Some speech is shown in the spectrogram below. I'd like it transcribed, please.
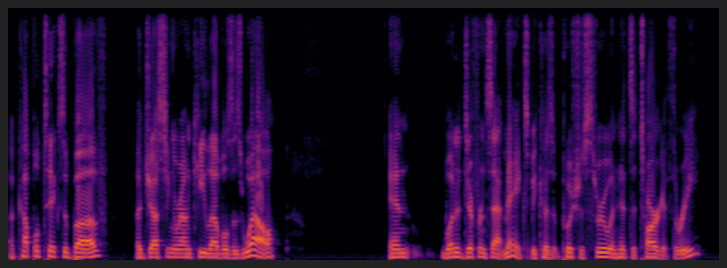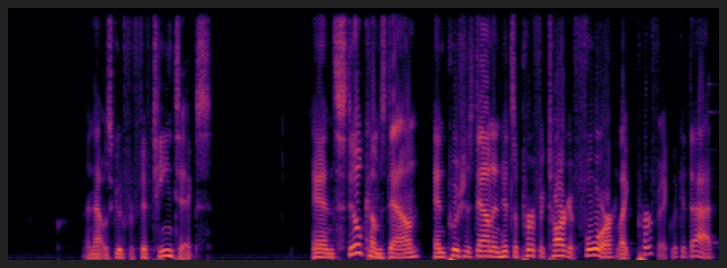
a couple ticks above, adjusting around key levels as well. And what a difference that makes because it pushes through and hits a target three. And that was good for 15 ticks. And still comes down and pushes down and hits a perfect target four, like perfect. Look at that.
